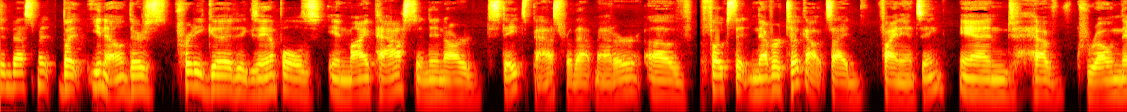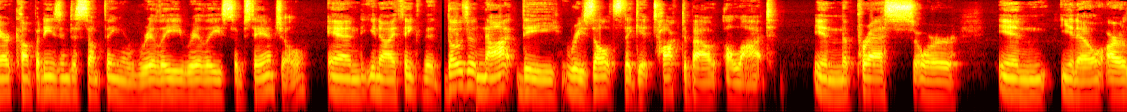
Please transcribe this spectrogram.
investment. But, you know, there's pretty good examples in my past and in our state's past, for that matter, of folks that never took outside financing and have grown their companies into something really, really substantial. And, you know, I think that those are not the results that get talked about a lot in the press or in you know our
